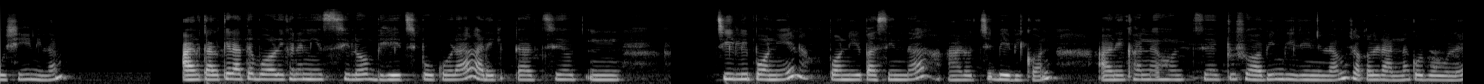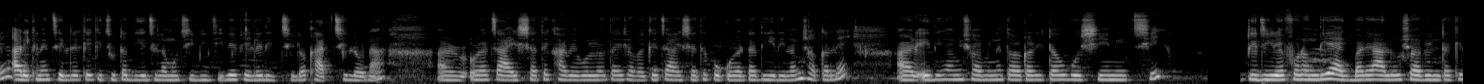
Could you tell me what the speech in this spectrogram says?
বসিয়ে নিলাম। আর কালকে রাতে বর এখানে নিয়ে এসেছিল ভেজ পকোড়া, আর একটা হচ্ছে চিলি পনির পনির পাসিন্দা আর হচ্ছে বেবিকর্ন আর এখানে হচ্ছে একটু সয়াবিন ভিজিয়ে নিলাম, সকালে রান্না করব বলে। আর এখানে ছেলেকে কিছুটা দিয়েছিলাম, ও চিবি চিবে ফেলে দিচ্ছিল, খাচ্ছিল না। আর ওরা চায়ের সাথে খাবে বলল, তাই সবাইকে চায়ের সাথে পকোড়াটা দিয়ে দিলাম সকালে। আর এদিকে আমি সয়াবিনের তরকারিটাও বসিয়ে নিচ্ছি। একটু জিরে ফোড়ন দিয়ে একবারে আলু সয়াবিনটাকে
